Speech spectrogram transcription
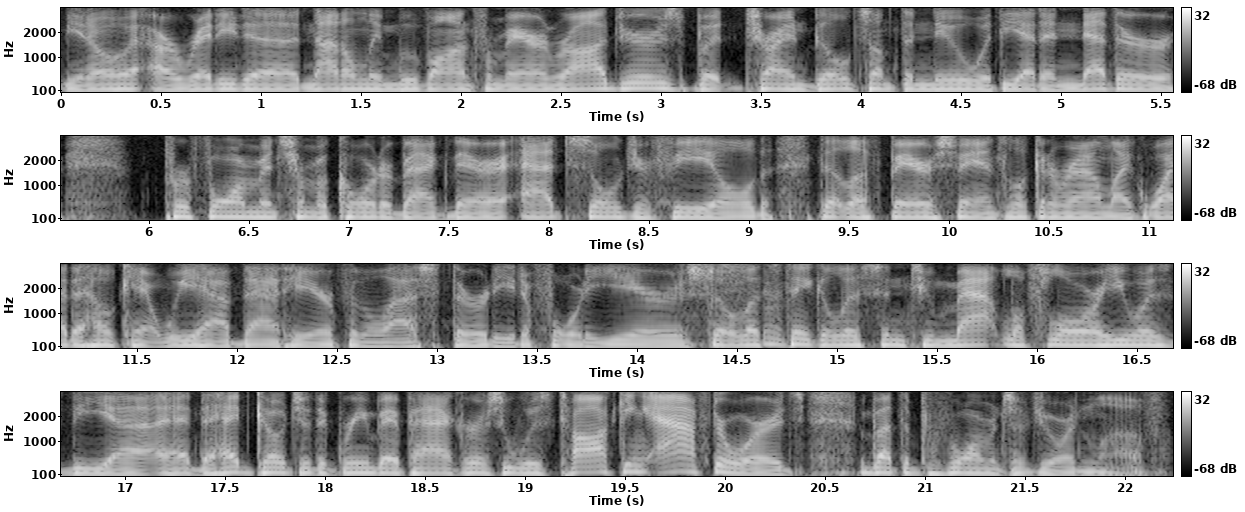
you know, are ready to not only move on from Aaron Rodgers, but try and build something new with yet another performance from a quarterback there at Soldier Field that left Bears fans looking around like, why the hell can't we have that here for the last 30 to 40 years? So let's take a listen to Matt LaFleur. He was the, uh, the head coach of the Green Bay Packers who was talking afterwards about the performance of Jordan Love.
